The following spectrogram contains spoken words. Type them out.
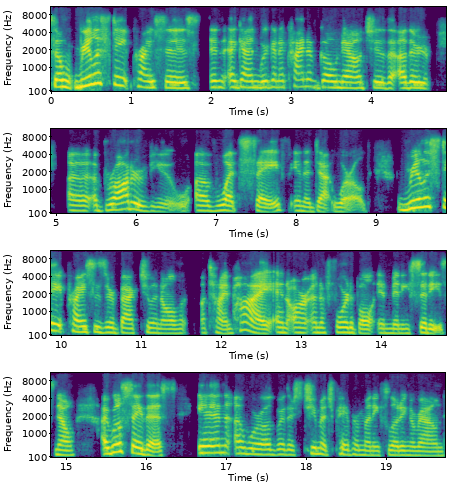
So real estate prices, and again, we're going to kind of go now to the other, uh, a broader view of what's safe in a debt world. Real estate prices are back to an all-time high and are unaffordable in many cities. Now, I will say this, in a world where there's too much paper money floating around,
